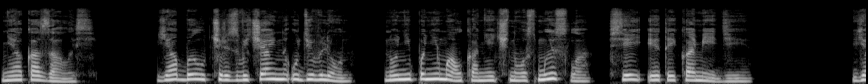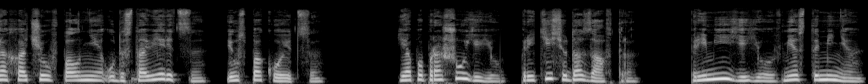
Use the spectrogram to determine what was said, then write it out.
не оказалось. Я был чрезвычайно удивлен, но не понимал конечного смысла всей этой комедии. Я хочу вполне удостовериться и успокоиться. Я попрошу ее прийти сюда завтра. Прими ее вместо меня.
